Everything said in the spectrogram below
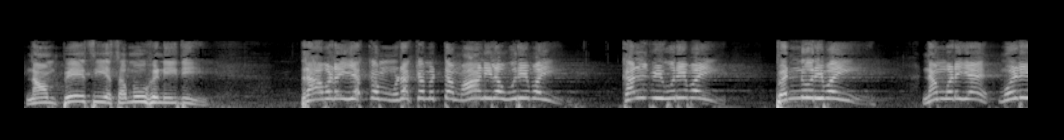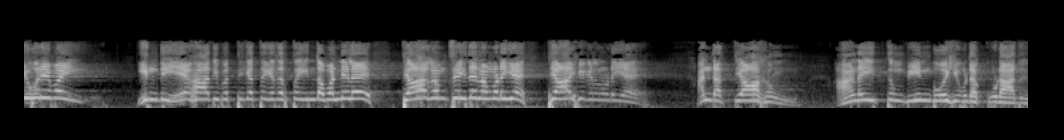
நாம் பேசிய சமூக நீதி திராவிட இயக்கம் முழக்கமிட்ட மாநில உரிமை கல்வி உரிமை பெண்ணுரிமை நம்முடைய மொழி உரிமை இந்தி ஏகாதிபத்தியத்தை எதிர்த்து இந்த மண்ணிலே தியாகம் செய்த நம்முடைய தியாகிகளுடைய அந்த தியாகம் அனைத்தும் வீண் போகிவிடக் கூடாது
